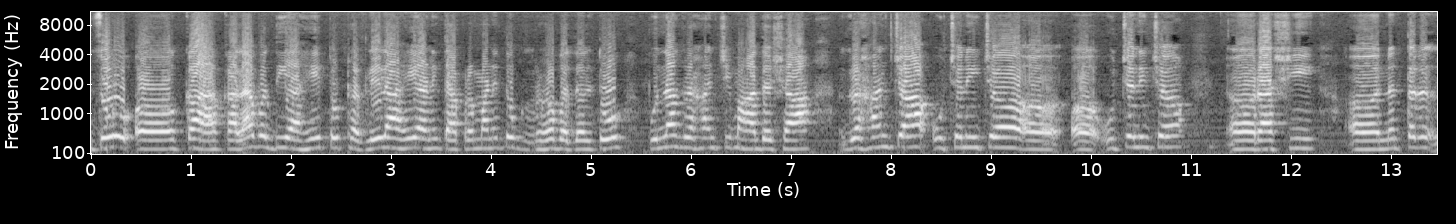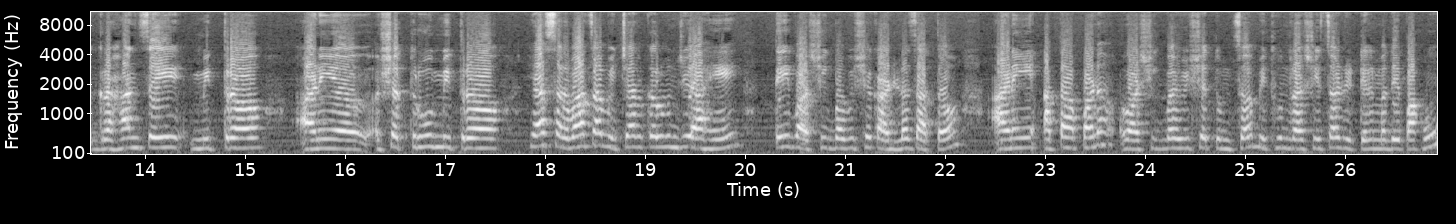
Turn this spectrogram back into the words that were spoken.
जो का कालावधी आहे तो ठरलेला आहे आणि त्याप्रमाणे तो ग्रह बदलतो. पुन्हा ग्रहांची महादशा ग्रहांच्या उचनीच उचनीच राशी नंतर ग्रहांचे मित्र आणि शत्रू मित्र ह्या सर्वाचा विचार करून जे आहे ते वार्षिक भविष्य काढलं जातं. आणि आता आपण वार्षिक भविष्य तुमचं मिथुन राशीचं डिटेलमध्ये पाहू.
